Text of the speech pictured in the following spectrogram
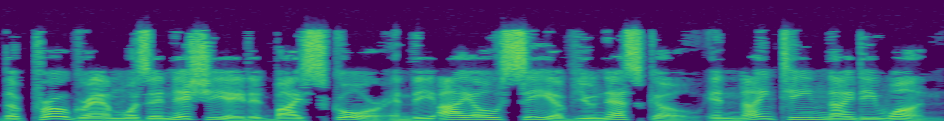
The program was initiated by SCOR and the IOC of UNESCO in 1991,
